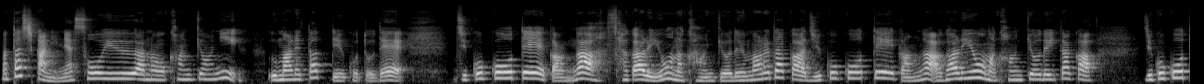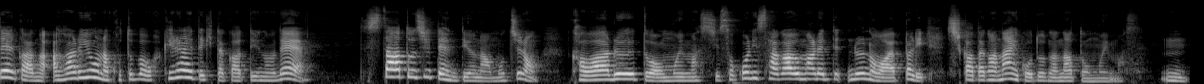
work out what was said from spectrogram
まあ、確かにね、そういうあの環境に生まれたっていうことで、自己肯定感が下がるような環境で生まれたか、自己肯定感が上がるような環境でいたか、自己肯定感が上がるような言葉をかけられてきたかっていうので、スタート時点っていうのはもちろん変わるとは思いますし、そこに差が生まれてるのはやっぱり仕方がないことだなと思います。うん。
